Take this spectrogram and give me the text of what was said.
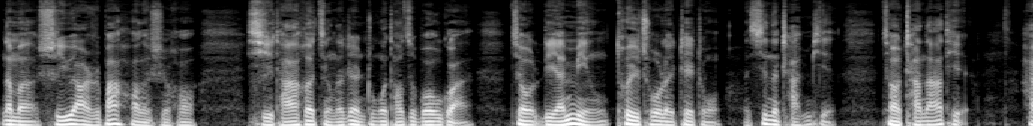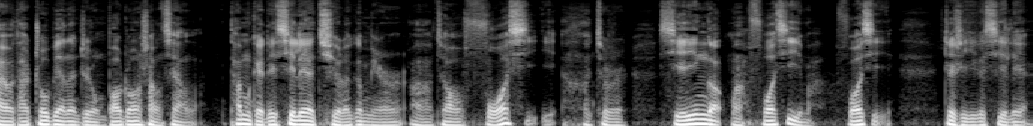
那么十一月二十八号的时候，喜茶和景德镇中国陶瓷博物馆就联名推出了这种新的产品，叫茶拿铁，还有它周边的这种包装上线了。他们给这系列取了个名儿啊，叫“佛喜”，就是谐音梗嘛，佛系嘛，佛喜，这是一个系列。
